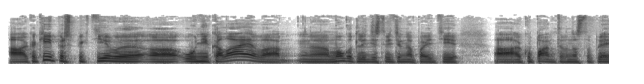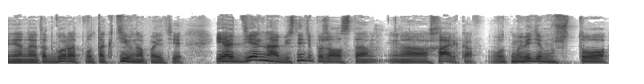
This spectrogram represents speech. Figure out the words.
а какие перспективы а, у Николаева, а, могут ли действительно пойти а, оккупанты в наступление на этот город, вот активно пойти? И отдельно объясните, пожалуйста, а, Харьков. Вот мы видим, что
